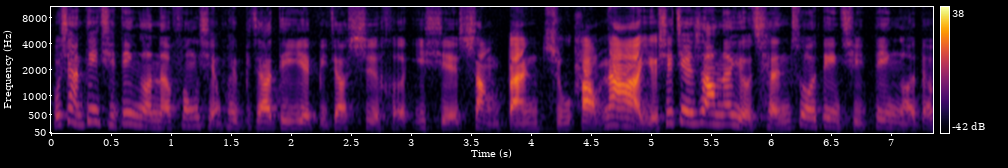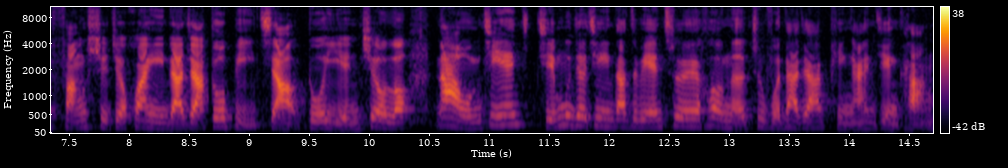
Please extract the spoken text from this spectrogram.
我想定期定额呢风险会比较低，也比较适合一些上班族。好，那有些券商呢有乘坐定期定额的方式，就欢迎大家多比较、多研究喽。那我们今天节目就进行到这边，最后呢祝福大家平安健康。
